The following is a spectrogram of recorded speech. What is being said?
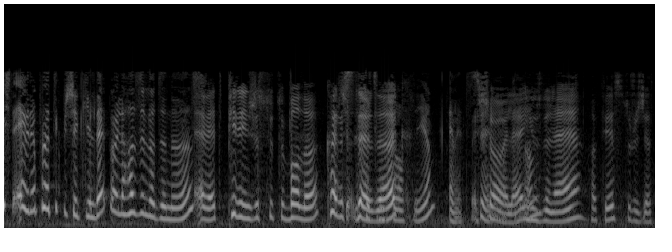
İşte evde pratik bir şekilde böyle hazırladığınız Evet, pirinci, sütü, balı saçımı karıştırdık. toplayayım. Evet. Ve şöyle bakalım. yüzüne hafif süreceğiz.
